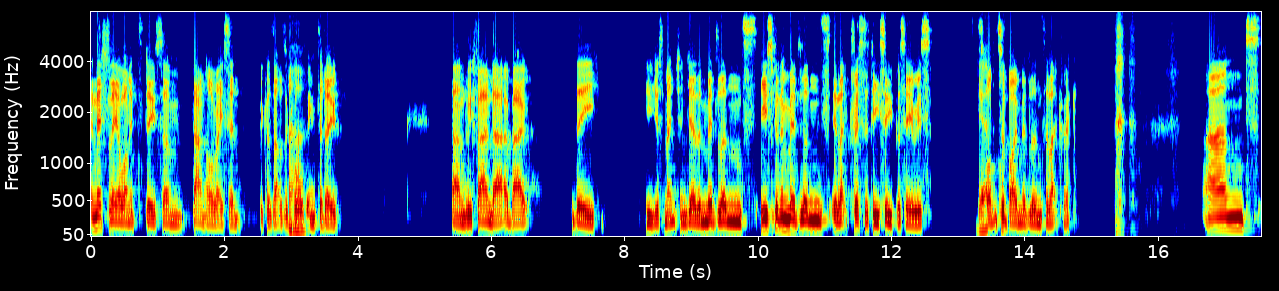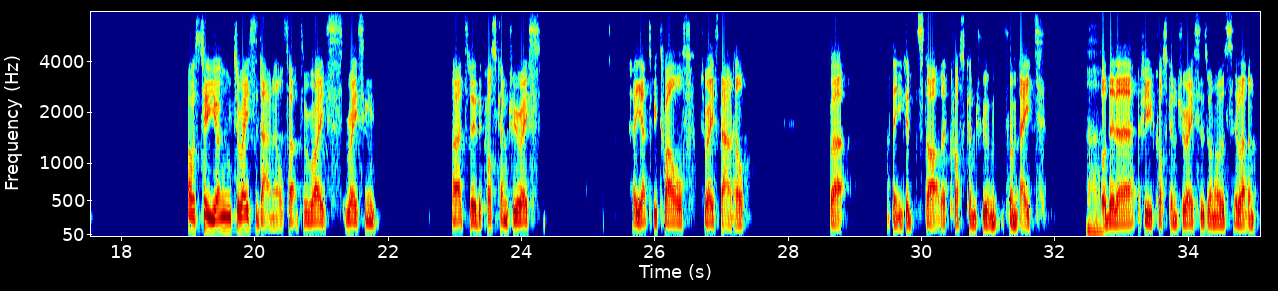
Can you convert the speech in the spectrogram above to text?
Initially, I wanted to do some downhill racing because that was a cool uh-huh. thing to do. And we found out about the you just mentioned, yeah, the Midlands. Used to be the Midlands Electricity Super Series yeah. sponsored by Midlands Electric. and I was too young to race the downhill, so I had to race racing I had to do the cross country race. Uh, you had to be 12 to race downhill, but I think you could start the cross country from, from 8 Uh-huh. I did a, a few cross country races when I was 11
